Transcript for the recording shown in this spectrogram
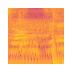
something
